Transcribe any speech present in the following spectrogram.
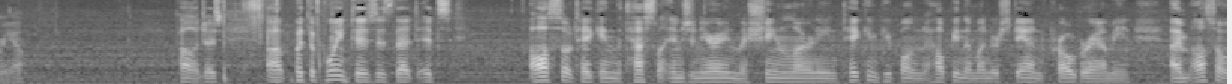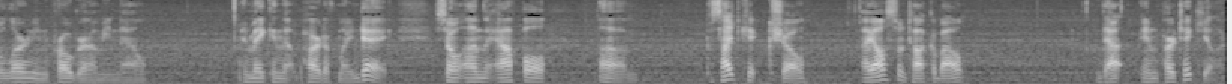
There we go. Apologize. Uh, but the point is, is that it's also taking the Tesla engineering, machine learning, taking people and helping them understand programming. I'm also learning programming now and making that part of my day. So on the Apple um, Sidekick show, I also talk about that in particular.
